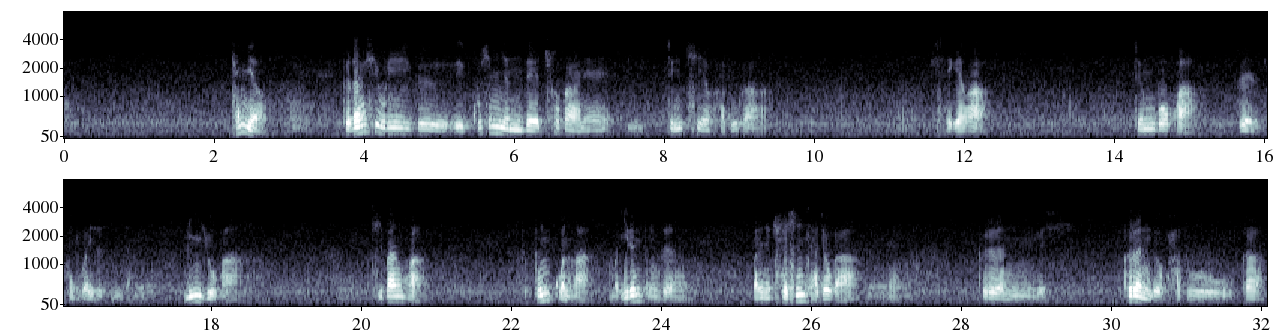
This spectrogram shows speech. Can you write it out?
참여. 그 당시 우리 그 90년대 초반에 이 정치의 화두가 어, 세계화, 정보화 그 화두가 있었습니다. 민주화, 지방화, 또 분권화, 뭐 이런 등등 말하자면 최신 자조가 예, 그런 것이 그런 그 화두가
